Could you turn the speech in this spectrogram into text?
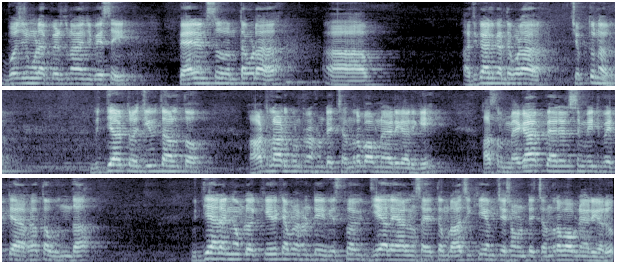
భోజనం కూడా పెడుతున్నారని చెప్పేసి పేరెంట్స్ అంతా కూడా అధికారులకంతా కూడా చెప్తున్నారు. విద్యార్థుల జీవితాలతో ఆటలాడుకుంటున్నటువంటి చంద్రబాబు నాయుడు గారికి అసలు మెగా పేరెంట్స్ మీట్ పెట్టే అర్హత ఉందా? విద్యారంగంలో కీలకమైనటువంటి విశ్వవిద్యాలయాలను సైతం రాజకీయం చేసినటువంటి చంద్రబాబు నాయుడు గారు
